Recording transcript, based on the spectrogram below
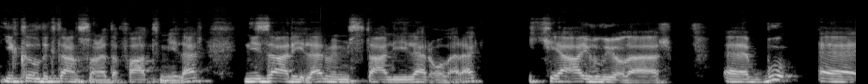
yıkıldıktan sonra da Fatımiler, Nizariler ve Müstaliler olarak ikiye ayrılıyorlar. Ee, bu e,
